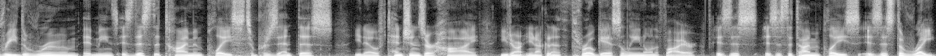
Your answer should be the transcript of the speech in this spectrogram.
read the room, it means is this the time and place to present this? You know, if tensions are high, you don't you're not going to throw gasoline on the fire. Is this is this the time and place? Is this the right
